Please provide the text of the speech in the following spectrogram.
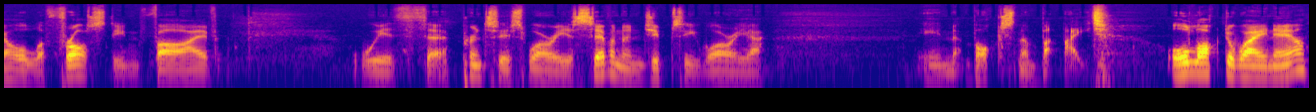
Ola Frost in five, with uh, Princess Warrior seven and Gypsy Warrior in box number eight. All locked away now.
